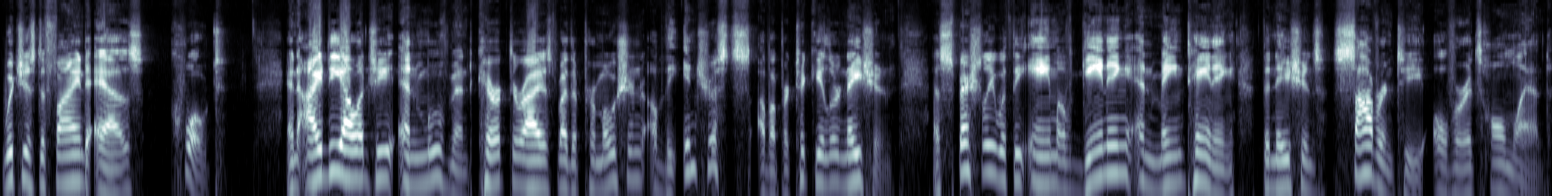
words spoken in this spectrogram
which is defined as, quote, an ideology and movement characterized by the promotion of the interests of a particular nation, especially with the aim of gaining and maintaining the nation's sovereignty over its homeland.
